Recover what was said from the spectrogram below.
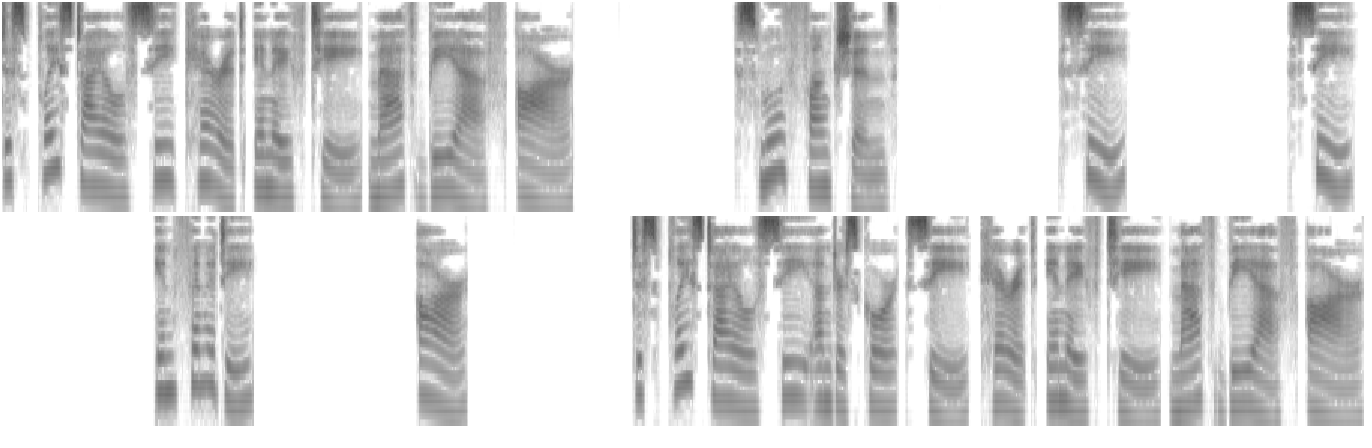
Display style c caret inft math bf r. Smooth functions. C. C. Infinity. R. Display style c underscore c caret inft math bf r.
